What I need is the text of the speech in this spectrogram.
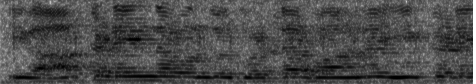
ಈಗ ಆ ಕಡೆಯಿಂದ ಒಂದು ದೊಡ್ಡ ವಾಹನ ಈ ಕಡೆ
